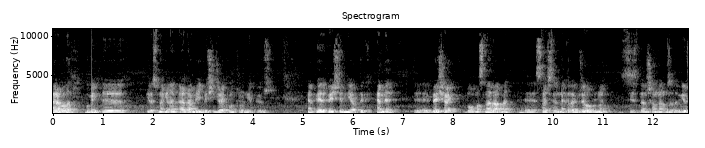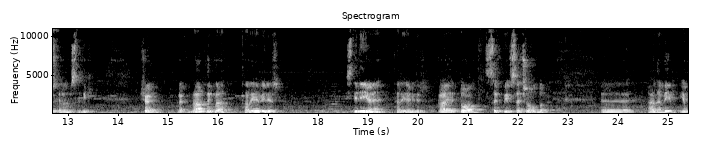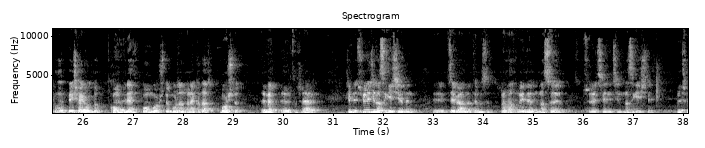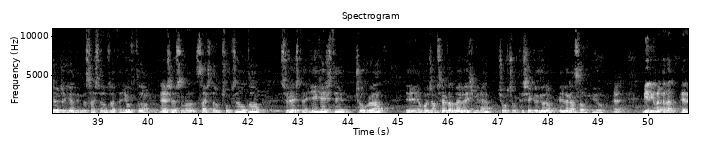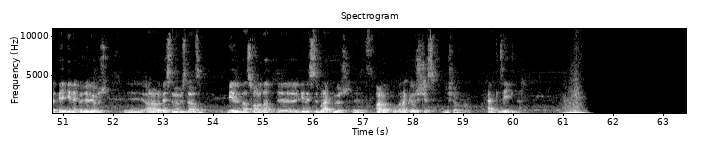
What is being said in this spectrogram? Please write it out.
Merhabalar. Bugün e, Giresun'a gelen Erdem Bey'in 5. ay kontrolünü yapıyoruz. Hem PRP işlemini yaptık hem de 5 ay dolmasına rağmen e, saçların ne kadar güzel olduğunu siz danışanlarımıza da bir gösterelim istedik. Şöyle, bakın rahatlıkla tarayabilir, istediği yöne tarayabilir. Gayet doğal, sık bir saçı oldu. E, Erdem Bey yapılı 5 ay oldu. Komple bomboştu. Buradan öne kadar boştu. Değil mi? Evet, hocam. Evet. Şimdi süreci nasıl geçirdin? Ee, bize bir anlatır mısın? Rahat mıydın? Nasıl süreç senin için nasıl geçti? 5 ay önce geldiğimde saçlarım zaten yoktu. 5 Evet. ay sonra saçlarım çok güzel oldu. Süreçte iyi geçti. Çok rahat. Ee, hocam Serdar Bey ve ekibine çok çok teşekkür ediyorum. Ellerine sağlık diyorum. Evet. Bir yıla kadar PRP'yi yine öneriyoruz. Ee, ara ara beslememiz lazım. Bir yıldan sonra da e, gene sizi bırakmıyoruz. Evet. Aralıklı olarak görüşeceğiz. İnşallah. Herkese iyi günler.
